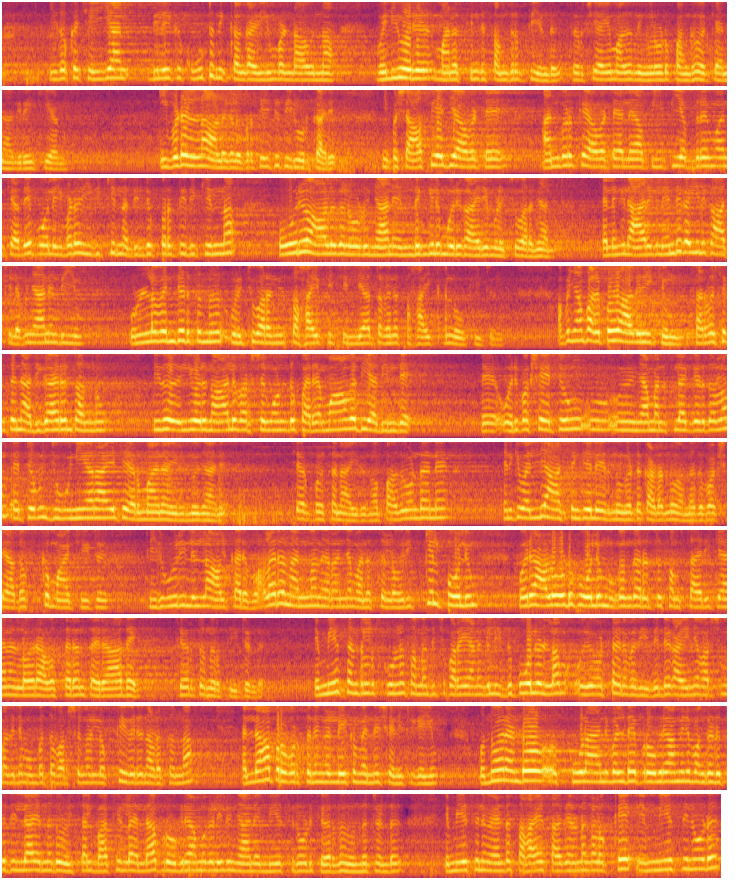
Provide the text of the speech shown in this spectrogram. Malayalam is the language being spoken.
ഇതൊക്കെ ചെയ്യാൻ ഇതിലേക്ക് കൂട്ടു നിൽക്കാൻ കഴിയുമ്പോൾ ഉണ്ടാവുന്ന വലിയൊരു മനസ്സിന്റെ സംതൃപ്തിയുണ്ട്. തീർച്ചയായും അത് നിങ്ങളോട് പങ്കുവെക്കാൻ ആഗ്രഹിക്കുകയാണ്. ഇവിടെയുള്ള ആളുകൾ പ്രത്യേകിച്ച് തിരൂർക്കാർ ഇപ്പോൾ ഷാഫിയാജി ആവട്ടെ അൻവർക്കെ ആവട്ടെ അല്ലെങ്കിൽ ആ പി പി അബ്ദുറഹ്മാൻക്ക് അതേപോലെ ഇവിടെ ഇരിക്കുന്ന ഇതിന്റെ ഇപ്പുറത്തിരിക്കുന്ന ഓരോ ആളുകളോടും ഞാൻ എന്തെങ്കിലും ഒരു കാര്യം വിളിച്ചു പറഞ്ഞാൽ അല്ലെങ്കിൽ ആരെങ്കിലും എന്റെ കയ്യിൽ കാശില്ല അപ്പോൾ ഞാൻ എന്ത് ചെയ്യും? ഉള്ളവന്റെ അടുത്തുനിന്ന് വിളിച്ചു പറഞ്ഞ് സഹായിപ്പിച്ചില്ലാത്തവനെ സഹായിക്കാൻ നോക്കിയിട്ടുണ്ട്. അപ്പോൾ ഞാൻ പലപ്പോഴും ആഗ്രഹിക്കും സർവശക്തന് അധികാരം തന്നു. ഇത് ഈ ഒരു നാല് വർഷം കൊണ്ട് പരമാവധി അതിന്റെ ഒരു പക്ഷേ ഏറ്റവും ഞാൻ മനസ്സിലാക്കിയെടുത്തോളം ഏറ്റവും ജൂനിയറായ ചെയർമാനായിരുന്നു ഞാൻ ചെയർപേഴ്സൺ ആയിരുന്നു അപ്പോൾ അതുകൊണ്ട് തന്നെ എനിക്ക് വലിയ ആശങ്കയിലായിരുന്നു ഇങ്ങോട്ട് കടന്നു വന്നത്. പക്ഷേ അതൊക്കെ മാറ്റിയിട്ട് തിരൂരിലുള്ള ആൾക്കാർ വളരെ നന്മ നിറഞ്ഞ മനസ്സുള്ള ഒരിക്കൽ പോലും ഒരാളോട് പോലും മുഖം കറുത്ത് സംസാരിക്കാനുള്ള ഒരു അവസരം തരാതെ ചേർത്ത് നിർത്തിയിട്ടുണ്ട്. എം ഇ എസ് സെൻട്രൽ സ്കൂളിനെ സംബന്ധിച്ച് പറയുകയാണെങ്കിൽ ഇതുപോലുള്ള ഒരു ഒട്ടനവധി ഇതിന്റെ കഴിഞ്ഞ വർഷം അതിന്റെ മുമ്പത്തെ വർഷങ്ങളിലൊക്കെ ഇവർ നടത്തുന്ന എല്ലാ പ്രവർത്തനങ്ങളിലേക്കും എന്നെ ക്ഷണിക്കുകയും ഒന്നോ രണ്ടോ സ്കൂൾ ആനുവൽ ഡേ പ്രോഗ്രാമിന് പങ്കെടുത്തിട്ടില്ല എന്നതൊഴിച്ചാൽ ബാക്കിയുള്ള എല്ലാ പ്രോഗ്രാമുകളിലും ഞാൻ എം ഇ എസിനോട് ചേർന്ന് നിന്നിട്ടുണ്ട്. എം ഇ എസിന് വേണ്ട സഹായ സഹകരണങ്ങളൊക്കെ എം ഇ എസിനോട്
